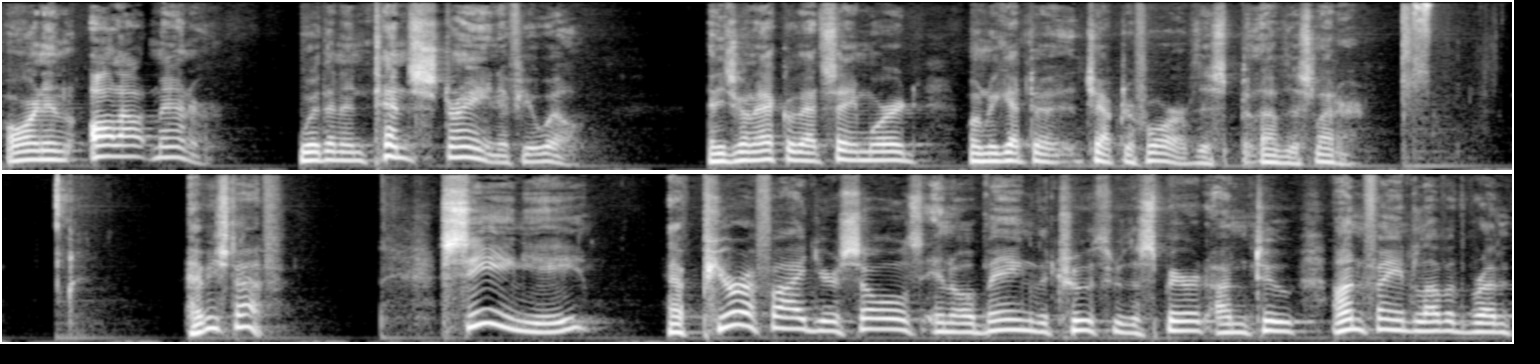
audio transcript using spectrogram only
or in an all out manner, with an intense strain, if you will. And he's going to echo that same word when we get to chapter 4 of this, of this letter. Heavy stuff. Seeing ye have purified your souls in obeying the truth through the Spirit unto unfeigned love of the brethren,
